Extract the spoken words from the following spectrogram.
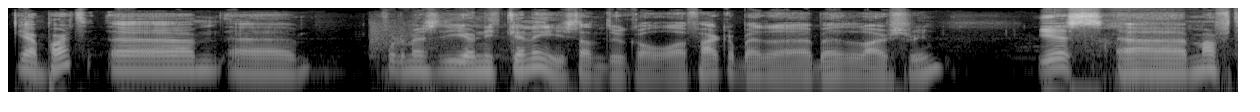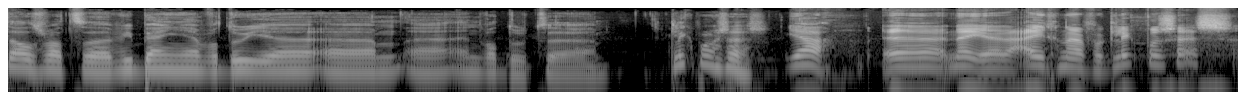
ja, Bart. Um, uh, voor de mensen die jou niet kennen, je staat natuurlijk al uh, vaker bij de, bij de livestream. Yes. Uh, maar vertel eens wat, wie ben je, wat doe je en wat doet Klikproces? Ja, nee, de eigenaar van Klikproces.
